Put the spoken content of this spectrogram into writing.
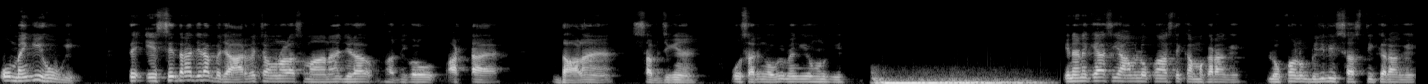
ਉਹ ਮਹਿੰਗੀ ਹੋਊਗੀ। ਤੇ ਇਸੇ ਤਰ੍ਹਾਂ ਜਿਹੜਾ ਬਾਜ਼ਾਰ ਵਿੱਚ ਆਉਣ ਵਾਲਾ ਸਮਾਨ ਹੈ ਜਿਹੜਾ ਫਰਜ਼ੀ ਕਰੋ ਆਟਾ ਹੈ ਦਾਲਾਂ ਹੈ ਸਬਜ਼ੀਆਂ ਹੈ, ਉਹ ਸਾਰੀਆਂ ਉਹ ਵੀ ਮਹਿੰਗੀਆਂ ਹੋਣਗੀਆਂ। ਇਹਨਾਂ ਨੇ ਕਿਹਾ ਸੀ ਆਮ ਲੋਕਾਂ ਵਾਸਤੇ ਕੰਮ ਕਰਾਂਗੇ। ਲੋਕਾਂ ਨੂੰ ਬਿਜਲੀ ਸਸਤੀ ਕਰਾਂਗੇ।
